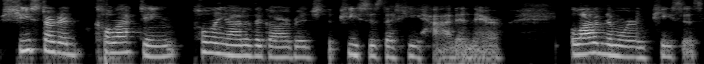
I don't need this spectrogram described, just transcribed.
she started collecting, pulling out of the garbage the pieces that he had in there. A lot of them were in pieces.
